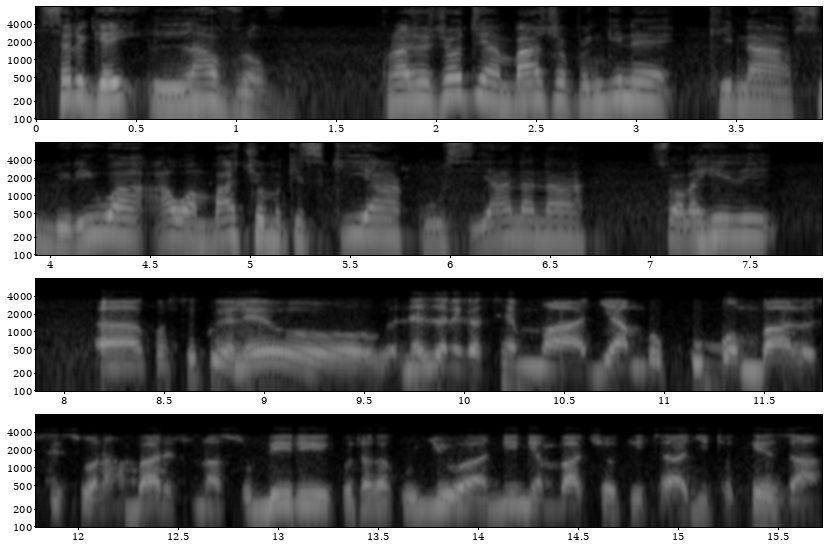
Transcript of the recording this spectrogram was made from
Sergei Lavrov. Kuna chochote ambacho pengine kinasubiriwa au ambacho umekisikia kuhusiana na swala hili? Uh, kwa siku ya leo naweza nikasema jambo kubwa ambalo sisi wanahabari tunasubiri kutaka kujua nini ambacho kitajitokeza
